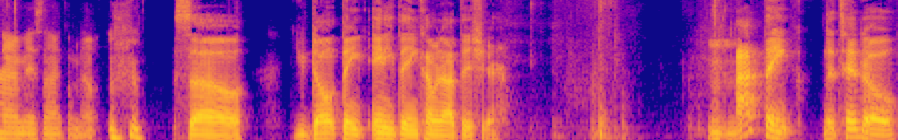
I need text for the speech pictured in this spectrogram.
time, it's not coming out. So you don't think anything coming out this year? Mm-mm. I think Nintendo.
